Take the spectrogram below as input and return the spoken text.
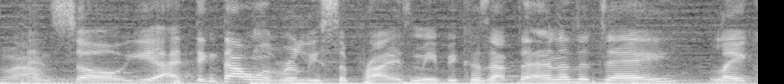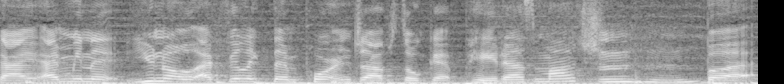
And so yeah, I think that one really surprised me because at the end of the day, like I, I mean, it, you know, I feel like the important jobs don't get paid as much, but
